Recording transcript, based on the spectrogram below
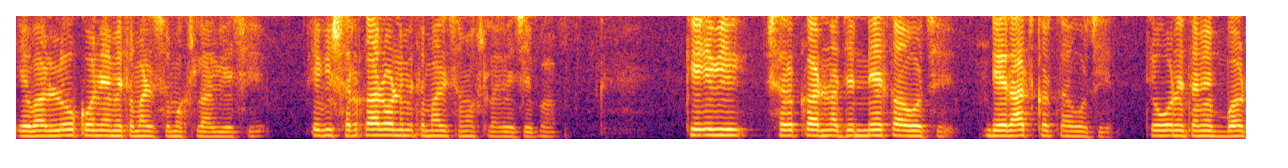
એવા લોકોને અમે તમારી સમક્ષ લાવીએ છીએ. એવી સરકારોને અમે તમારી સમક્ષ લાવીએ છીએ, બાપ. કે એવી સરકારના જે નેતાઓ છે, જે રાજકર્તાઓ છે, તેઓને તમે બળ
